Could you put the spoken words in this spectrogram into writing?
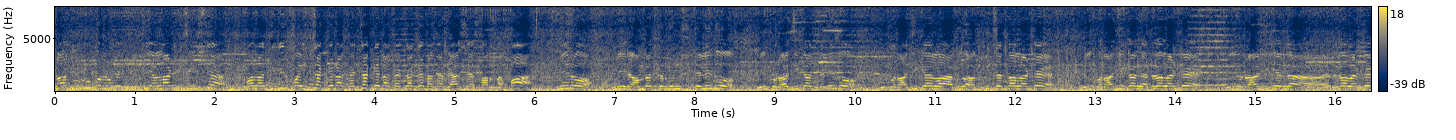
నాలుగు రూపాయలు ఉండే ఇచ్చి ఎల్లాడించి ఇస్తే వాళ్ళ దిగిరిపై ఇచ్చక్కైనా కచ్చక్కైనా కచ్చక్కైనా డ్యాన్స్ చేస్తారు తప్ప మీరు మీరు అంబేద్కర్ గురించి తెలీదు మీకు రాజకీయాలు తెలీదు మీకు రాజకీయాల్లో అభి అభివృద్ధి చెందాలంటే మీకు రాజకీయంగా ఎదగాలంటే మీకు రాజకీయంగా ఎదగాలంటే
